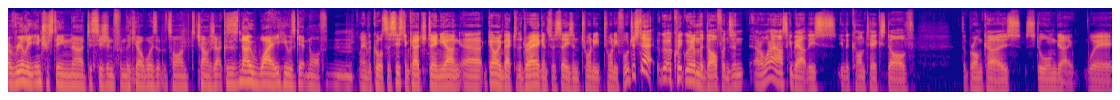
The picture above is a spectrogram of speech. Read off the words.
a really interesting uh, decision from the Cowboys at the time to challenge that because there's no way he was getting off. And of course, assistant coach Dean Young uh, going back to the Dragons for season 2024. Just a, a quick word on the Dolphins, and, and I want to ask about this in the context of the Broncos Storm game, where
